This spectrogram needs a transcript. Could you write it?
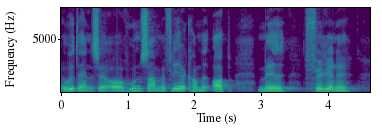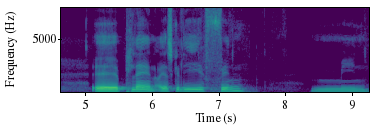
af uddannelse, og hun sammen med flere er kommet op med følgende øh, plan. Og jeg skal lige finde min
